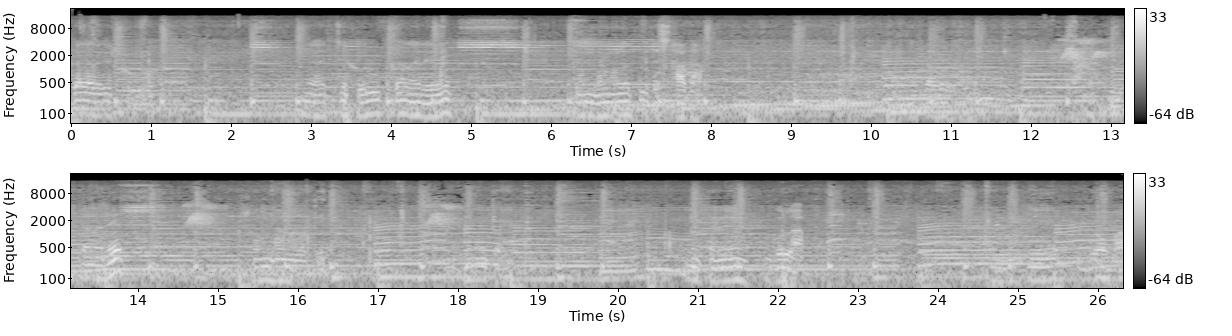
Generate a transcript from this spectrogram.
কালারের হচ্ছে হলুদ কালারের সন্ধ্যামালতি এটা সাদা কালারের গোলাপ এদিকে জবা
